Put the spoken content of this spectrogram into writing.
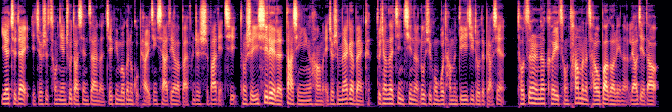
，Year to date，也就是从年初到现在呢，J.P. Morgan 的股票已经下跌了百分之十八点七。同时，一系列的大型银行呢，也就是 Mega Bank，都将在近期呢陆续公布他们第一季度的表现。投资人呢可以从他们的财务报告里呢了解到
